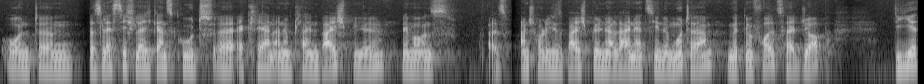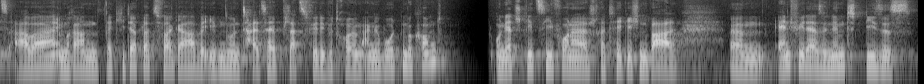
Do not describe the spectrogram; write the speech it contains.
Und ähm, das lässt sich vielleicht ganz gut äh, erklären an einem kleinen Beispiel. Nehmen wir uns als anschauliches Beispiel eine alleinerziehende Mutter mit einem Vollzeitjob die jetzt aber im Rahmen der Kita-Platzvergabe eben nur einen Teilzeitplatz für die Betreuung angeboten bekommt. Und jetzt steht sie vor einer strategischen Wahl. Ähm, entweder sie nimmt dieses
